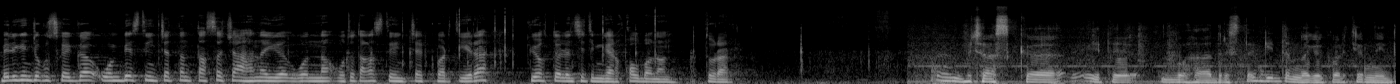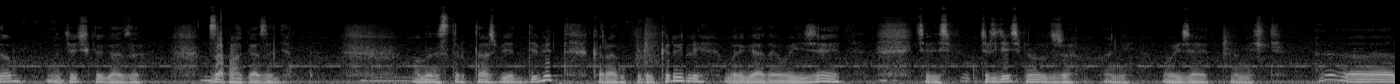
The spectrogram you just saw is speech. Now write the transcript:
Белген жоғыскайға 15 түйінчаттан тақса чағына ел, онына 39 түйінчат квартира күйек төлін сетімгер қолбанан тұрар. Участка это был адрес гида, многоквартирный дом, утечка газа, запах газа ден. Он инструктаж бьет девять, кран перекрыли, бригада выезжает. Через, через 10 минут уже они уезжают на месте. Э,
